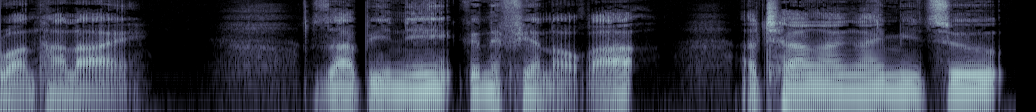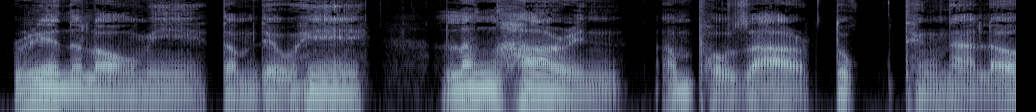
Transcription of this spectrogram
ron halai zapi ni kan fian oka achanga ngai mi chu rian along mi tam deu he lang harin ampozar tuk am phozar tuk thengna lo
